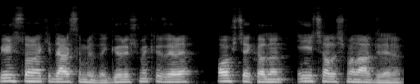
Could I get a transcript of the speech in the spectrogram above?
Bir sonraki dersimizde görüşmek üzere. Hoşçakalın. İyi çalışmalar dilerim.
